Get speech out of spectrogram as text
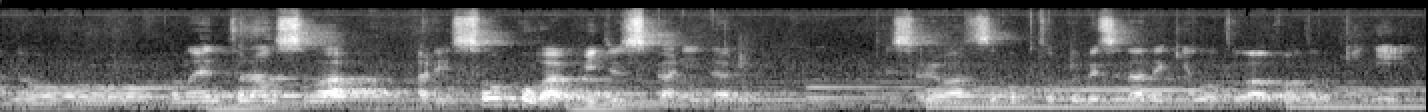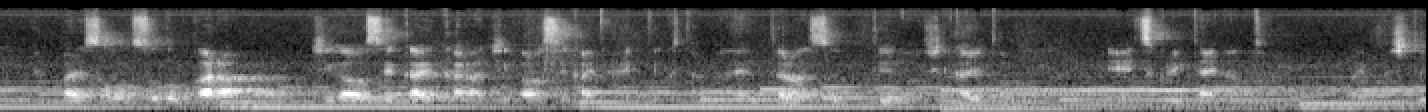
あのこのエントランスはやっぱり倉庫が美術家になる。それはすごく特別な出来事が起こる時にやっぱりその外から違う世界から違う世界に入っていくためのエントランスっていうのをしっかりと、えー、作りたいなと思いました。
